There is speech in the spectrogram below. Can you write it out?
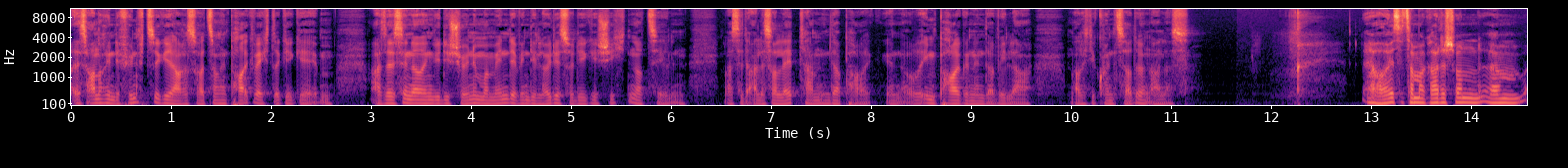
es auch noch in den 50er Jahren, so hat es noch einen Parkwächter gegeben. Also es sind irgendwie die schönen Momente, wenn die Leute so die Geschichten erzählen, was sie da alles erlebt haben in der Park, in, oder im Park und in der Villa, und auch die Konzerte und alles. Herr Heuss, jetzt haben wir gerade schon ähm,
